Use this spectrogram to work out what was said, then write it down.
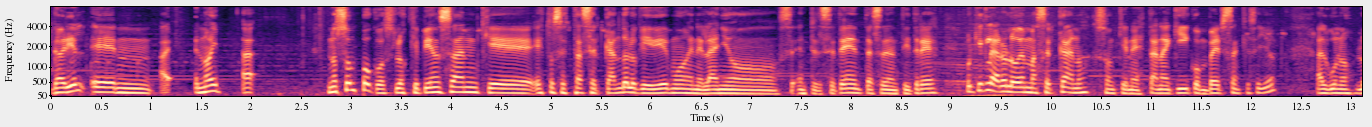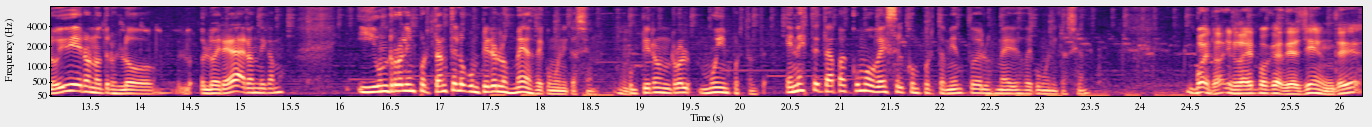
Gabriel, no hay, no son pocos los que piensan que esto se está acercando a lo que vivimos en el año entre el 70 y el 73, porque claro, lo ven más cercanos, son quienes están aquí, conversan, qué sé yo. Algunos lo vivieron, otros lo, heredaron, digamos. Y un rol importante lo cumplieron los medios de comunicación. Mm. Cumplieron un rol muy importante. En esta etapa, ¿cómo ves el comportamiento de los medios de comunicación? Bueno, en la época de Allende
